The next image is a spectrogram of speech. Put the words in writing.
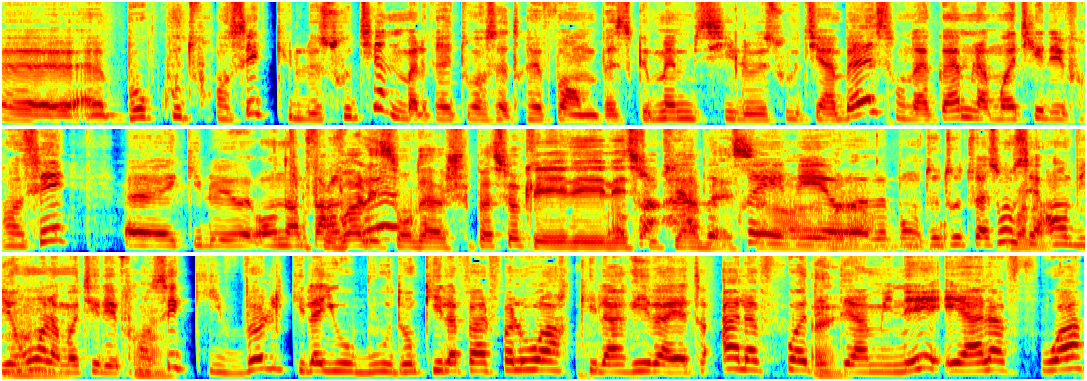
euh, beaucoup de Français qui le soutiennent malgré tout en cette réforme. Parce que même si le soutien baisse, on a quand même la moitié des Français euh, qui le on en Il faut voir les sondages. Je suis pas sûr que les, les, soutiens à peu baissent. Près, hein, mais euh, bon, de toute façon, c'est environ la moitié des Français qui veulent qu'il aille au bout. Donc il va falloir qu'il arrive à être à la fois déterminé et à la fois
